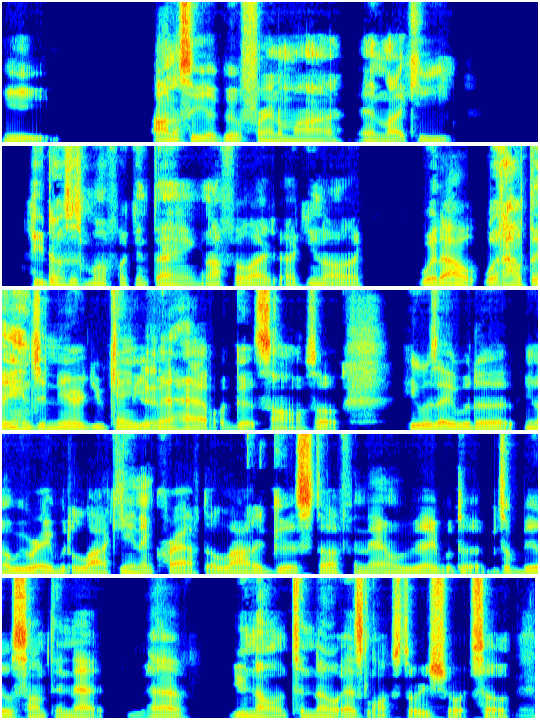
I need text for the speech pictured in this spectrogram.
He honestly a good friend of mine, and like he he does his motherfucking thing, and I feel like like you know like without without the engineer, you can't Yeah. even have a good song. So he was able to, you know, we were able to lock in and craft a lot of good stuff, and then we were able to to build something that you have, you know, to know. As long story short, so Yeah.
